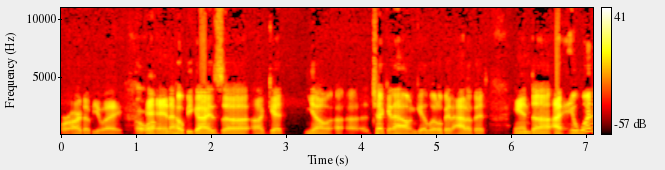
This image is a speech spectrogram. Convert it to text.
for RWA, Oh, wow. and, and I hope you guys uh, uh, get you know uh, uh, check it out and get a little bit out of it. And uh, I, one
